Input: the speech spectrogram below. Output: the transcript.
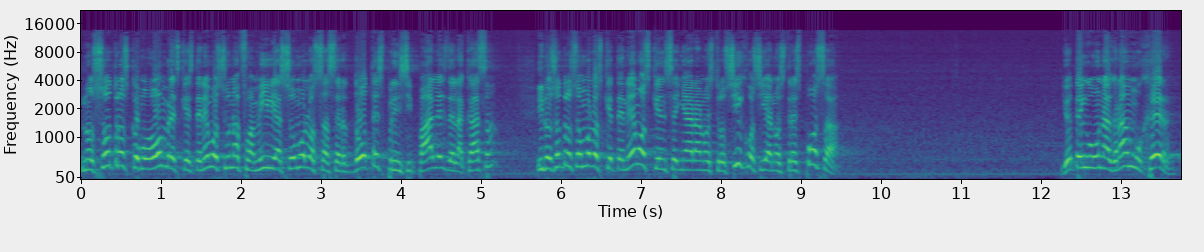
nosotros como hombres que tenemos una familia somos los sacerdotes principales de la casa? Y nosotros somos los que tenemos que enseñar a nuestros hijos y a nuestra esposa. Yo tengo una gran mujer,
